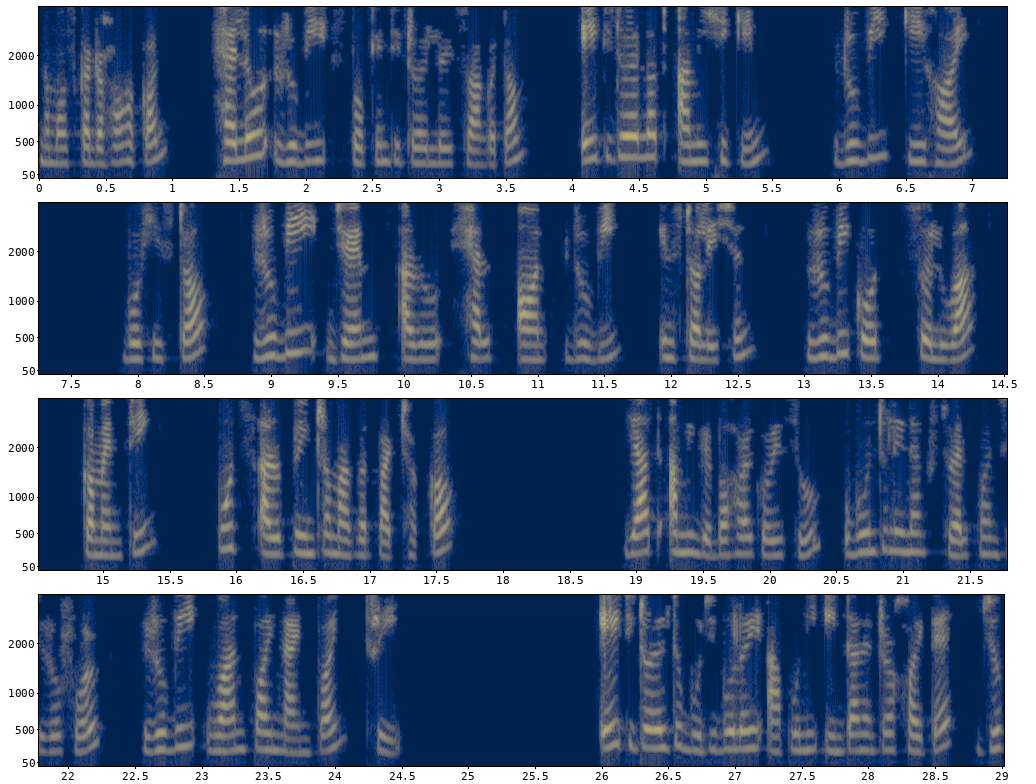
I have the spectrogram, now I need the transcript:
নমস্কাৰ দৰ্শক সকল হেল্ল ৰুবি স্পকেন টিউটৰিয়েললৈ স্বাগতম। এই টিউটৰিয়েলত আমি শিকিম ৰুবি কি হয় বৈশিষ্ট্য ৰুবি জেমছ আৰু help on Ruby installation Ruby code চলোৱা কমেন্টিং পাটছ আৰু প্ৰিণ্টৰ মাজত পাৰ্থক্য। ইয়াত আমি ব্যৱহাৰ কৰিছো উবুন্টু লিনাক্স 1204 ৰুবি 193 এই টিউটৰিয়েলটো বুজিবলৈ আপুনি ইন্টাৰনেটৰ সৈতে যোগ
